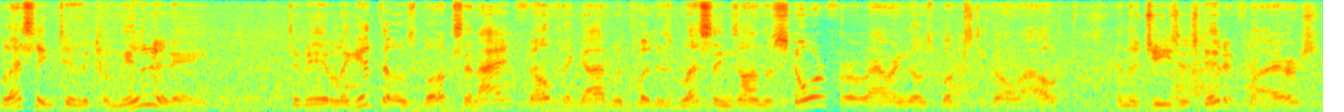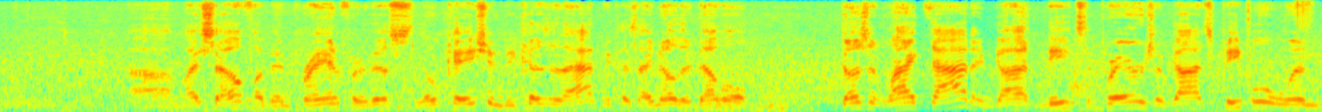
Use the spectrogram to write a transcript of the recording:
blessing to the community to be able to get those books and I felt that God would put his blessings on the store for allowing those books to go out and the Jesus Did It flyers. Uh, myself, I've been praying for this location because of that, because I know the devil doesn't like that and God needs the prayers of God's people when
